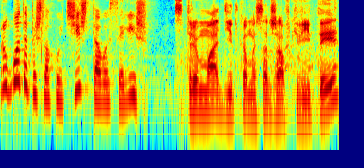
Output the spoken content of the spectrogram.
Робота пішла хочіш та веселіш. З трьома дітками саджав квіти,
